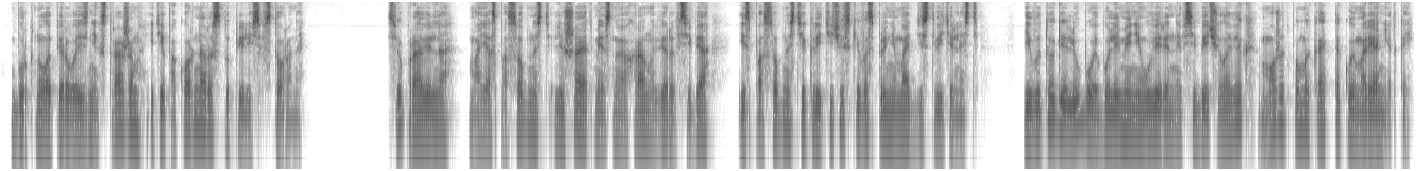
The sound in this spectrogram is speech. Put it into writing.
– буркнула первая из них стражем, и те покорно расступились в стороны. «Все правильно. Моя способность лишает местную охрану веры в себя и способности критически воспринимать действительность. И в итоге любой более-менее уверенный в себе человек может помыкать такой марионеткой.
